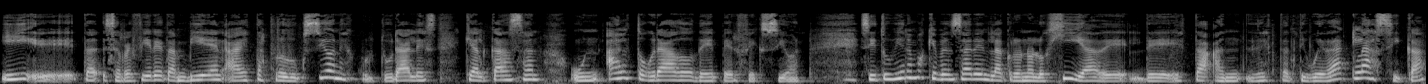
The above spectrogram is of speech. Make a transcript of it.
y eh, se refiere también a estas producciones culturales que alcanzan un alto grado de perfección. Si tuviéramos que pensar en la cronología de, de esta, de esta antigüedad clásica,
